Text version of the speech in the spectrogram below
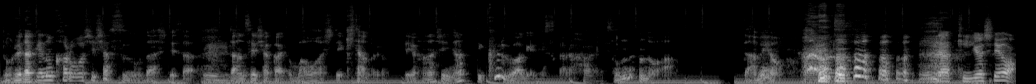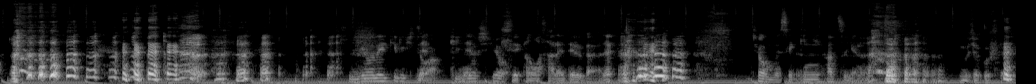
どれだけの過労死者数を出してさ、うん男性社会を回してきたのよっていう話になってくるわけですから、はいそんなのはダメよ。みんな起業しよう。起業できる人は起業しよう規。制緩和されてるからね。超無責任発言だ。無職不定。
